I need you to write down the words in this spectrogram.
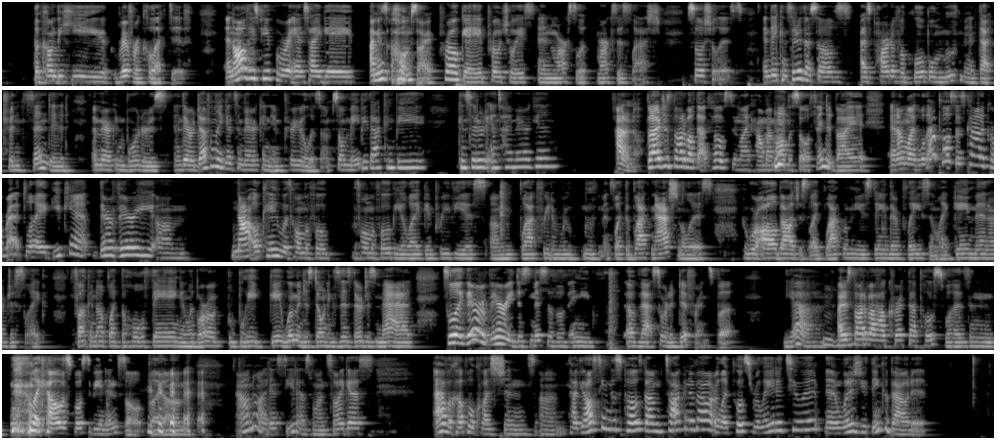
the Combahee River Collective. And all these people were anti-gay, I mean, oh, I'm sorry, pro-gay, pro-choice, and Marxist slash socialists. And they considered themselves as part of a global movement that transcended American borders. And they were definitely against American imperialism. So maybe that can be considered anti-American. I don't know. But I just thought about that post and like how my mom was so offended by it. And I'm like, well, that post is kind of correct. Like you can't, they're very, um, not okay with homophobe with homophobia like in previous um, black freedom movements. Like the black nationalists who were all about just like black women need to stay in their place and like gay men are just like fucking up like the whole thing and like or gay women just don't exist. They're just mad. So like they were very dismissive of any of that sort of difference but yeah. Mm-hmm. i just thought about how correct that post was and like how it was supposed to be an insult but um i don't know. I didn't see it as one. So i guess I have a couple questions. Um, have y'all seen this post I'm talking about, or like posts related to it? And what did you think about it?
